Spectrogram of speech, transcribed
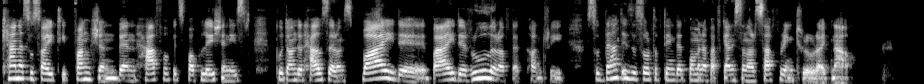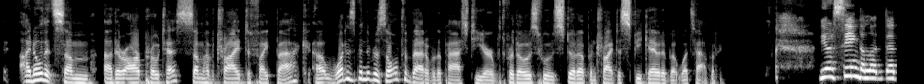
Can a society function when half of its population is put under house arrest by the by the ruler of that country? So that is the sort of thing that women of Afghanistan are suffering through right now. I know that some uh, there are protests. Some have tried to fight back. Uh, what has been the result of that over the past year for those who have stood up and tried to speak out about what's happening? We are seeing a lot that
